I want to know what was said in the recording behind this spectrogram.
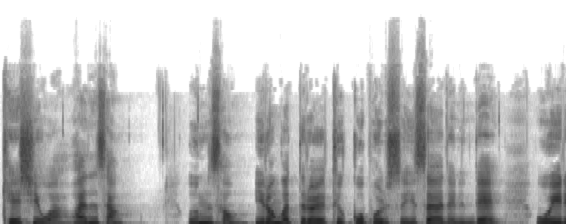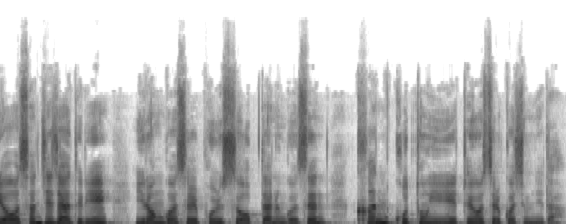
계시와 환상, 음성 이런 것들을 듣고 볼 수 있어야 되는데 오히려 선지자들이 이런 것을 볼 수 없다는 것은 큰 고통이 되었을 것입니다.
